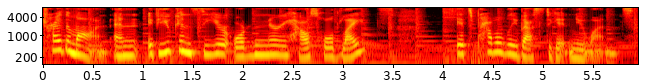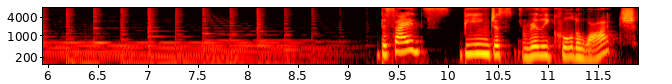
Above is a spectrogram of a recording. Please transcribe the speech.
try them on, and if you can see your ordinary household lights, it's probably best to get new ones. Besides being just really cool to watch,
